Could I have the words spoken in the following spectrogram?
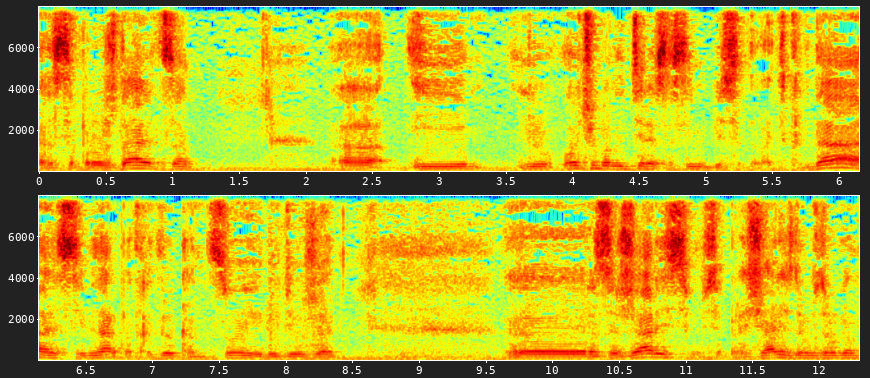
э, сопровождаются. Э, и ну, очень было интересно с ними беседовать. Когда семинар подходил к концу, и люди уже э, мы все прощались друг с другом,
